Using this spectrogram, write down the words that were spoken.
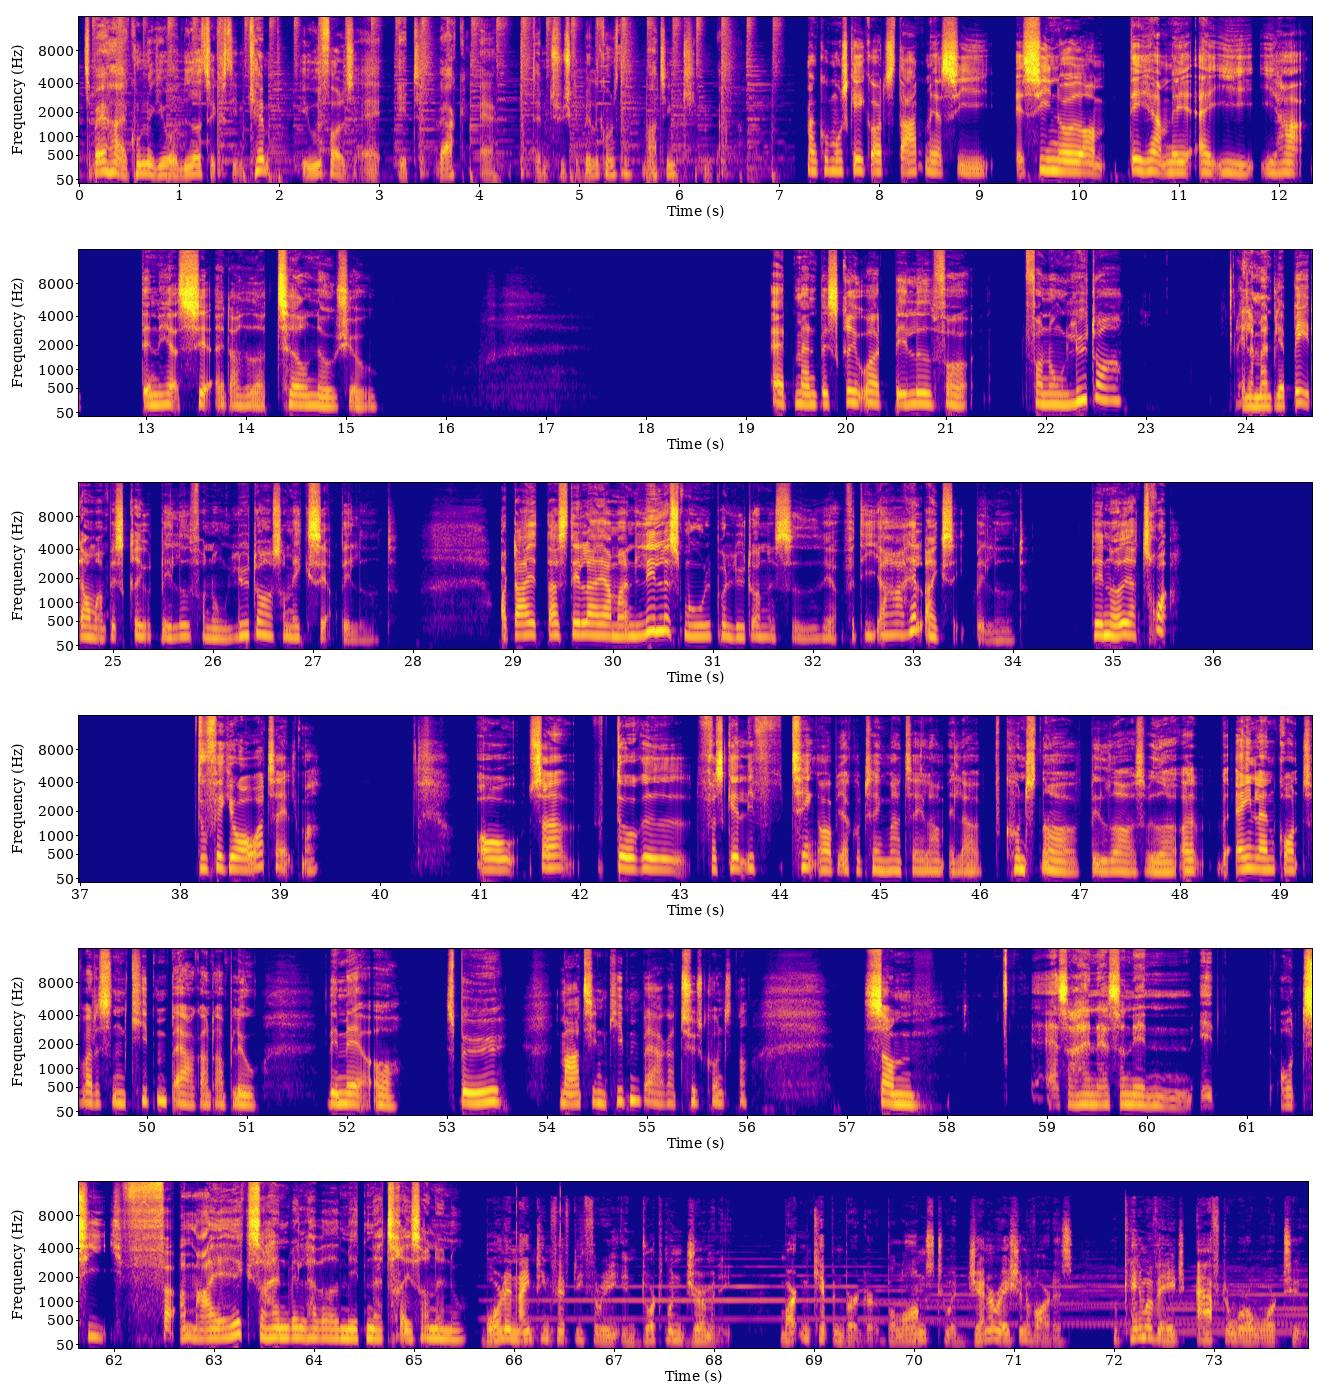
Tilbage har jeg kun at give videre til Christine Kemp i udfoldelse af et værk af den tyske billedkunstner Martin Kippenberger. Man kunne måske godt starte med at sige, at sige noget om det her med, at I, I har den her serie, der hedder Tell No Show. At man beskriver et billede for, for nogle lyttere, eller man bliver bedt om at beskrive et billede for nogle lyttere, som ikke ser billedet. Og der, der stiller jeg mig en lille smule på lytternes side her, fordi jeg har heller ikke set billedet. Det er noget, jeg tror. Du fik jo overtalt mig. Og så dukkede forskellige ting op, jeg kunne tænke mig at tale om, eller kunstnere, billeder og så videre. Og af en eller anden grund, så var det sådan Kippenberger, der blev ved med at spøge. Martin Kippenberger, tysk kunstner, som, altså han er sådan en, et årti før mig, ikke? så han ville have været midten af 60'erne nu. Born in 1953 in Dortmund, Germany, Martin Kippenberger belongs to a generation of artists who came of age after World War II.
